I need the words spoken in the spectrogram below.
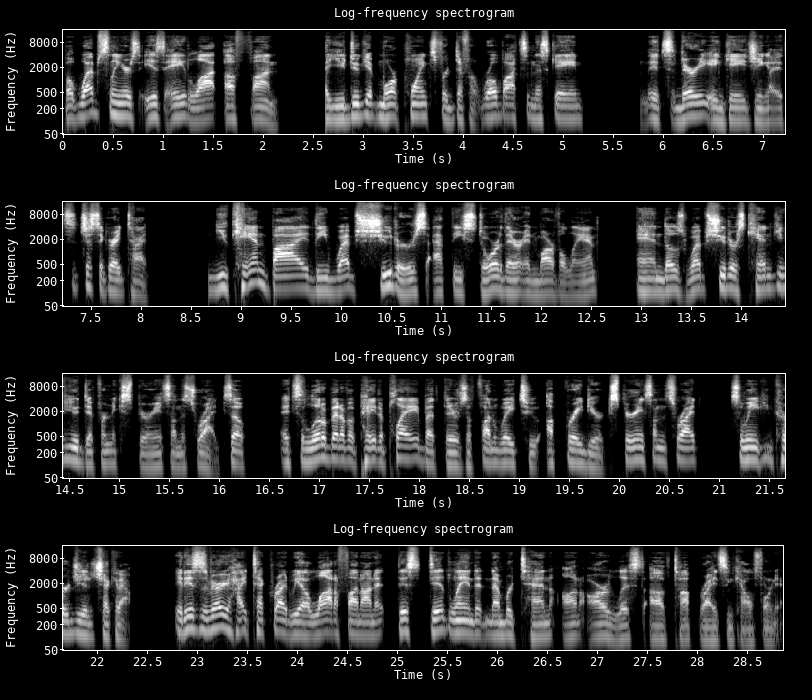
But Web Slingers is a lot of fun. You do get more points for different robots in this game. It's very engaging. It's just a great time. You can buy the web shooters at the store there in Marvel Land, and those web shooters can give you a different experience on this ride. So it's a little bit of a pay to play, but there's a fun way to upgrade your experience on this ride. So we encourage you to check it out. It is a very high tech ride. We had a lot of fun on it. This did land at number 10 on our list of top rides in California.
